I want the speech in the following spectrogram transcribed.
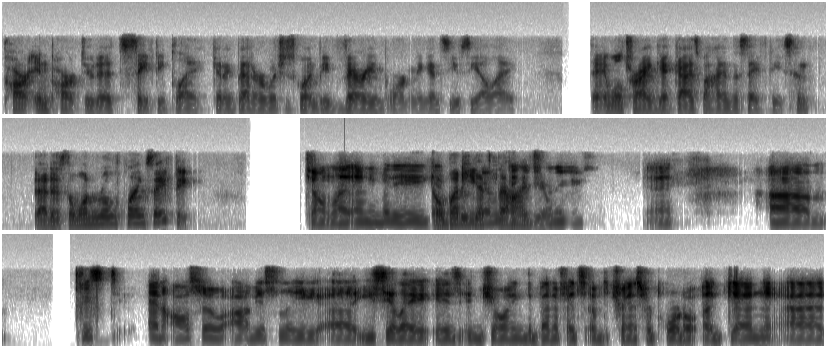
part in part due to safety play getting better, which is going to be very important against UCLA. They will try and get guys behind the safeties, and that is the one rule of playing safety. Don't let anybody. Get, Nobody gets behind you. you. Yeah. Um, just and also obviously uh, UCLA is enjoying the benefits of the transfer portal again. Uh,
